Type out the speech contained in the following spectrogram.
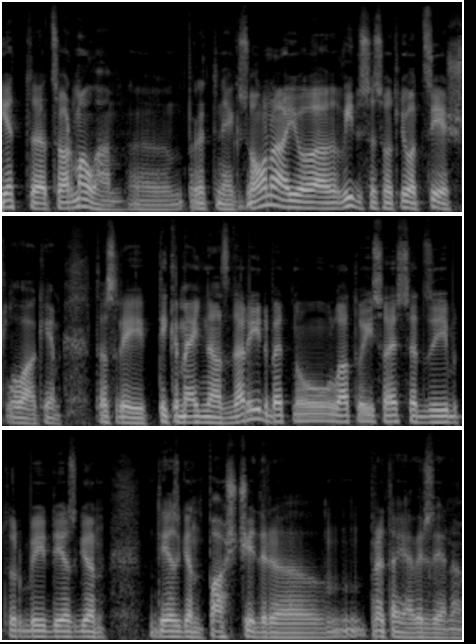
iet caur malām pretinieku zonā, jo vidus esot ļoti cieši Slovākiem. Tas arī tika mēģināts darīt, bet nu, Latvijas aizsardzība tur bija diezgan, diezgan pašķidra pretējā virzienā.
